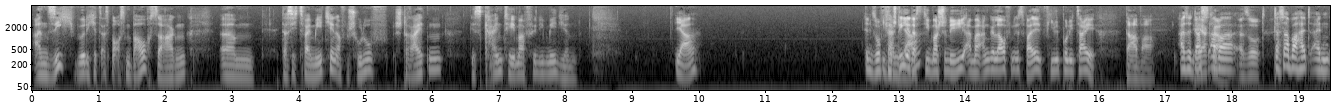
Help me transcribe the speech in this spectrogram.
an sich würde ich jetzt erstmal aus dem Bauch sagen, ähm, dass sich zwei Mädchen auf dem Schulhof streiten, ist kein Thema für die Medien. Ja. Insofern. Ich verstehe, ja. dass die Maschinerie einmal angelaufen ist, weil viel Polizei da war. Also das Ja, aber, also, das aber halt ein,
